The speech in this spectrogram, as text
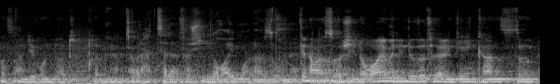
was an die 100 drin. Aber da hat es ja dann verschiedene Räume oder so, ne? Genau, hast du verschiedene Räume, in denen du virtuell gehen kannst. Und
